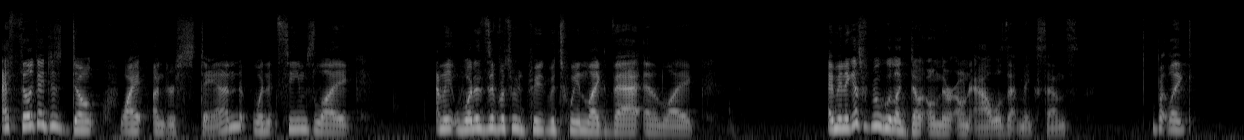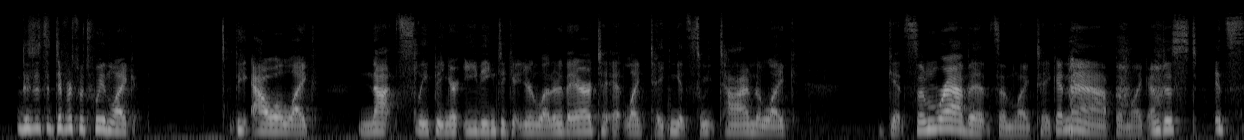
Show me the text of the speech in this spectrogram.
I feel like I just don't quite understand when it seems like. I mean, what is the difference between between like that and like? I mean, I guess for people who like don't own their own owls, that makes sense. But like, there's just a difference between like the owl like not sleeping or eating to get your letter there to it like taking its sweet time to like get some rabbits and like take a nap and like I'm just it's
